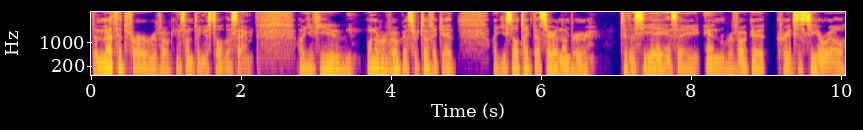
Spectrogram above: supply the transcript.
the method for revoking something is still the same. Like if you want to revoke a certificate, like you still take that serial number to the CA and say and revoke it, creates a CRL.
